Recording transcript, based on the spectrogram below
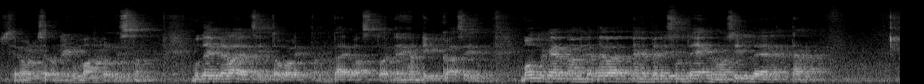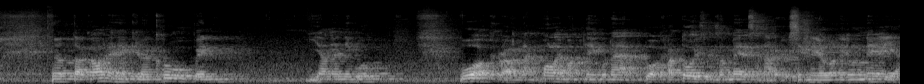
Se on, se on niin kuin mahdollista. Mutta ei pelaajat sitten ole valittanut päinvastoin, ne ihan dikkaa siitä. Monta kertaa mitä pelaajat meidän pelissä on tehnyt on silleen, että ne ottaa kahden henkilön groupin ja ne niinku vuokraa, molemmat niin kuin nämä vuokraa toisensa mercenaariksi, sinne, jolla niillä on neljä,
